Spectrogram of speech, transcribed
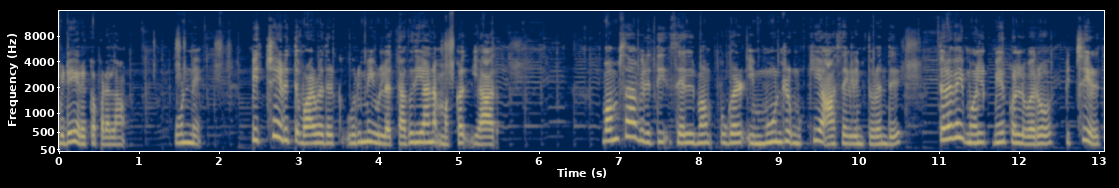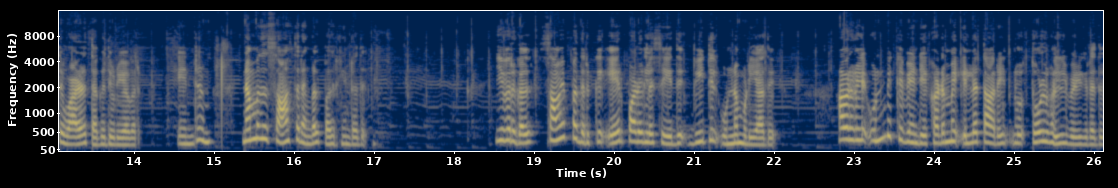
விடையறுக்கப்படலாம் ஒன்று பிச்சை எடுத்து வாழ்வதற்கு உரிமையுள்ள தகுதியான மக்கள் யார்? வம்சாவிருத்தி செல்வம் புகழ் இம்மூன்று முக்கிய ஆசைகளையும் துறந்து துறவை மேற்கொள்வரோ பிச்சை எடுத்து வாழ தகுதியுடையவர் என்றும் நமது சாஸ்திரங்கள் பகிர்கின்றது. இவர்கள் சமைப்பதற்கு ஏற்பாடுகளை செய்து வீட்டில் உண்ண முடியாது. அவர்களை உண்பிக்க வேண்டிய கடமை இல்லத்தாரின் தோள்களில் விழுகிறது.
